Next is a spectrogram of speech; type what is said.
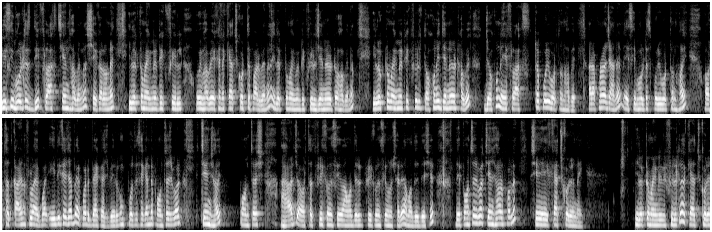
ডিসি ভোল্টেজ দিই ফ্লাক্স চেঞ্জ হবে না, সে কারণে ইলেকট্রোম্যাগনেটিক ফিল্ড ওইভাবে এখানে ক্যাচ করতে পারবে না ইলেকট্রোম্যাগনেটিক ফিল্ড জেনারেটও হবে না। ইলেকট্রোম্যাগনেটিক ফিল্ড তখনই জেনারেট হবে যখন এই ফ্লাক্সটা পরিবর্তন হবে। আর আপনারা জানেন এসি ভোল্টেজ পরিবর্তন হয়, অর্থাৎ কারেন্ট ফ্লো একবার এই দিকে যাবে, একবার ব্যাক আসবে। এরকম প্রতি সেকেন্ডে পঞ্চাশ বার চেঞ্জ হয়, পঞ্চাশ হার্জ অর্থাৎ ফ্রিকোয়েন্সি আমাদের ফ্রিকোয়েন্সি অনুসারে আমাদের দেশের। যে পঞ্চাশ বার চেঞ্জ হওয়ার ফলে সে ক্যাচ করে নেয়। ইলেকট্রোম্যাগনেটিক ফিল্ডটা ক্যাচ করে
